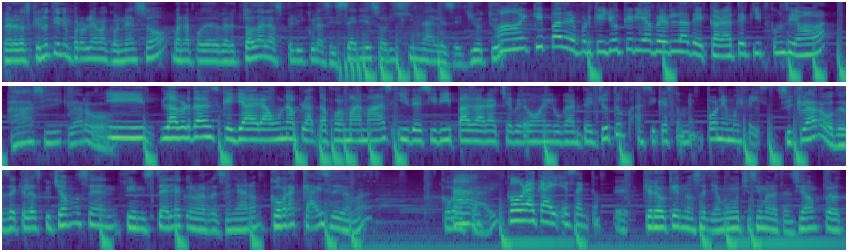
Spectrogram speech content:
Pero los que no tienen problema con eso van a poder ver todas las películas y series originales de YouTube. Ay, qué padre, porque yo quería ver la de Karate Kid, ¿cómo se llamaba? Ah, sí, claro. Y la verdad es que ya era una plataforma más y decidí pagar HBO en lugar de YouTube, así que esto me pone muy feliz. Sí, claro, desde que lo escuchamos en Filmsteria cuando lo reseñaron, Cobra Kai se llama. Cobra Ah, Kai. Cobra Kai, exacto. Eh, creo que nos llamó muchísimo la atención, pero,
